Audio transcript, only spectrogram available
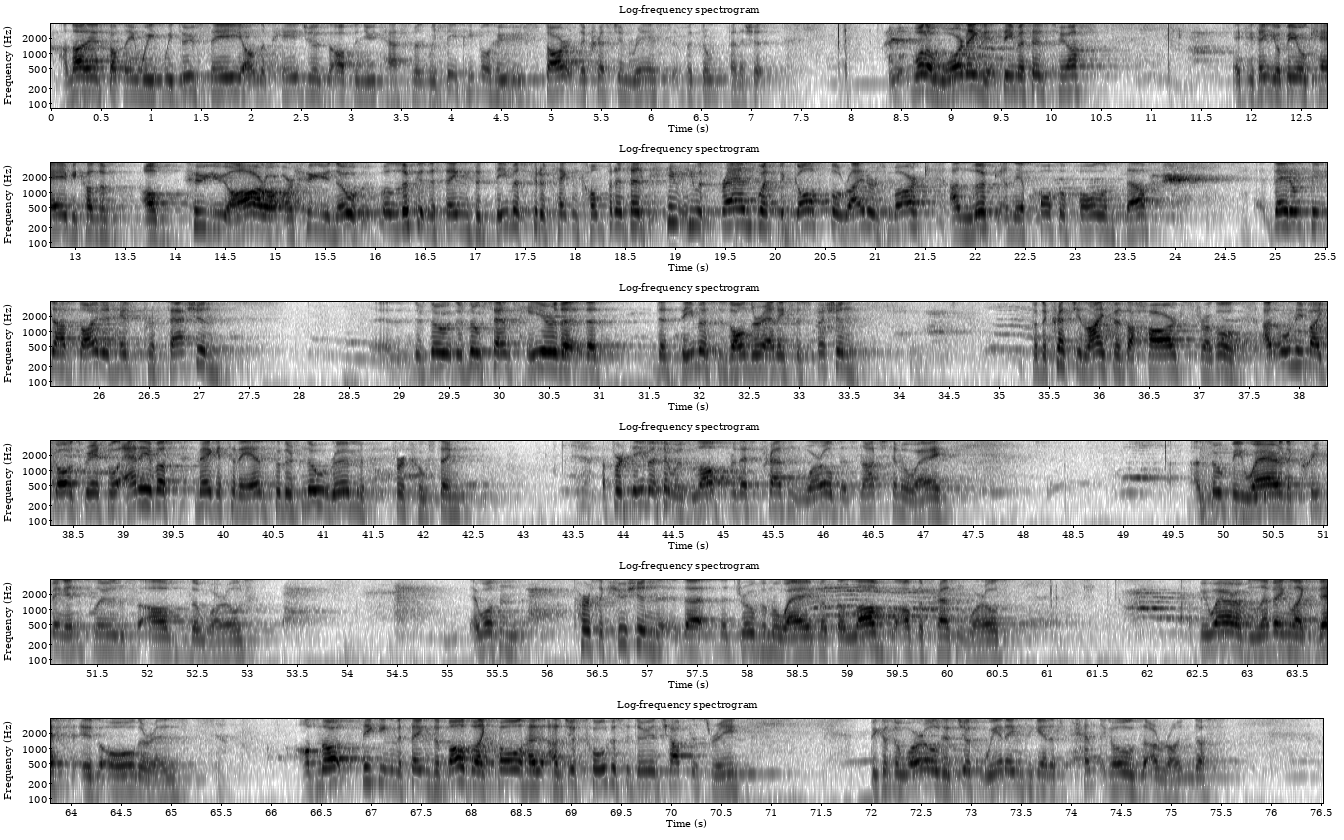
And that is something we, we do see on the pages of the New Testament. We see people who, who start the Christian race but don't finish it. What a warning Demas is to us if you think you'll be okay because of, of who you are or, or who you know, well, look at the things that Demas could have taken confidence in. He, he was friends with the gospel writers Mark and Luke and the Apostle Paul himself. They don't seem to have doubted his profession. Uh, there's no, there's no sense here that, that, that Demas is under any suspicion. But the Christian life is a hard struggle, and only by God's grace will any of us make it to the end, so there's no room for coasting. For Demas, it was love for this present world that snatched him away. And so beware the creeping influence of the world. It wasn't persecution that, that drove him away, but the love of the present world. Beware of living like this is all there is. of not seeking the things above, like Paul has just told us to do in chapter 3, because the world is just waiting to get its tentacles around us.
